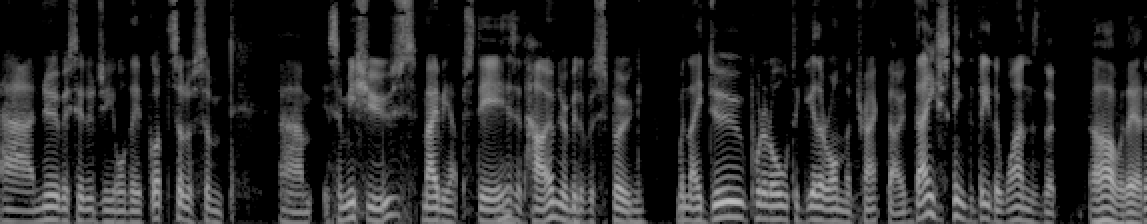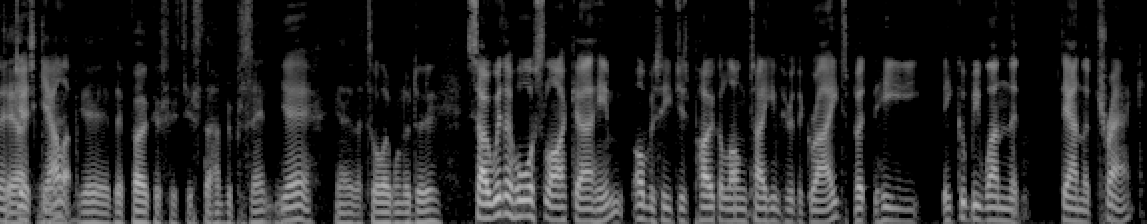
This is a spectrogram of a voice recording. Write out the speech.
uh, nervous energy, or they've got sort of some um, some issues, maybe upstairs at home, they're a bit of a spook. When they do put it all together on the track, though, they seem to be the ones that Oh, without doubt. just you know, gallop. yeah, their focus is just 100%. and, Yeah. You know, that's all they want to do. So with a horse like uh, him, obviously just poke along, take him through the grades, but he he could be one that down the track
